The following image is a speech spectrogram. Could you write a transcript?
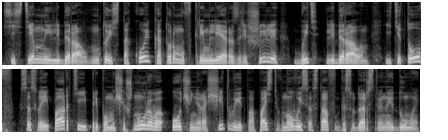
системный либерал. Ну, то есть такой, которому в Кремле разрешили быть либералом. И Титов со своей партией при помощи Шнурова очень рассчитывает попасть в новый состав Государственной Думы.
